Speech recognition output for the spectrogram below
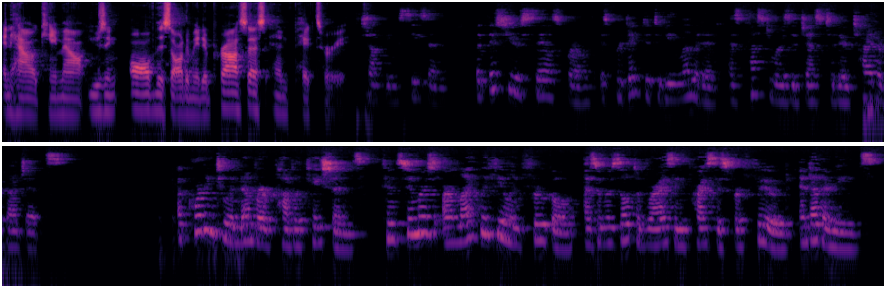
and how it came out using all this automated process and Pictory. Shopping season but this year's sales growth is predicted to be limited as customers adjust to their tighter budgets. According to a number of publications, consumers are likely feeling frugal as a result of rising prices for food and other needs.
